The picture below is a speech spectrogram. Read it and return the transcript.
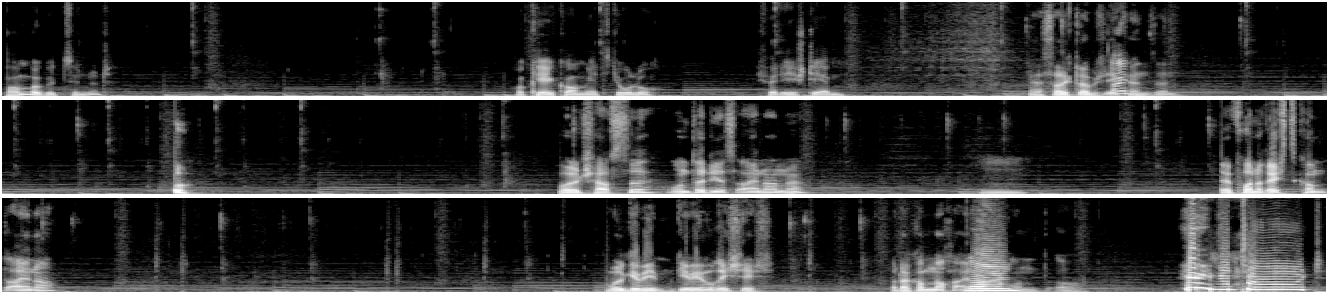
Bombe gezündet. Okay, komm, jetzt YOLO. Ich werde eh sterben. Das hat, glaube ich, eh Nein. keinen Sinn. Oh. Volt schaffst du. Unter dir ist einer, ne? Hm. Äh, von rechts kommt einer. Wohl, gib ihm, gib ihm richtig. Oh, da kommt noch einer. Nein. Und, oh. Ich bin tot!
